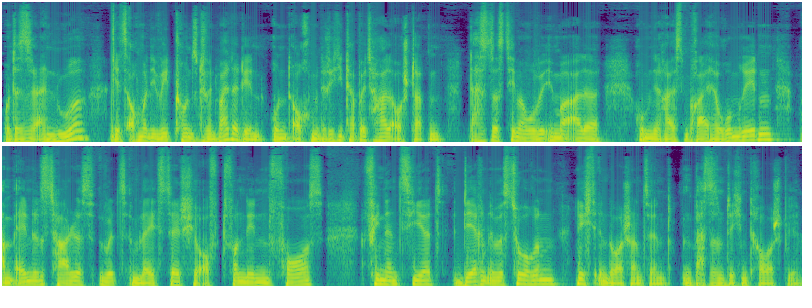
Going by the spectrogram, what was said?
und das ist ein nur, jetzt auch mal die Weg konsequent weitergehen und auch mit richtig Kapital ausstatten. Das ist das Thema, wo wir immer alle um den heißen Brei herumreden. Am Ende des Tages wird es im Late Stage hier oft von den Fonds finanziert, deren Investoren nicht in Deutschland sind. Und das ist natürlich ein Trauerspiel.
